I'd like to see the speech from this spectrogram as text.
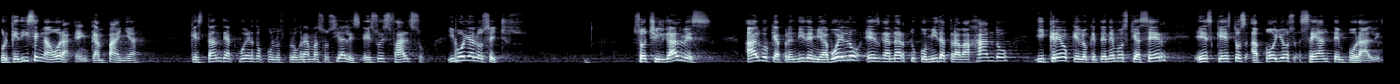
porque dicen ahora en campaña que están de acuerdo con los programas sociales. Eso es falso. Y voy a los hechos. Xochil Gálvez, algo que aprendí de mi abuelo es ganar tu comida trabajando y creo que lo que tenemos que hacer es que estos apoyos sean temporales.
